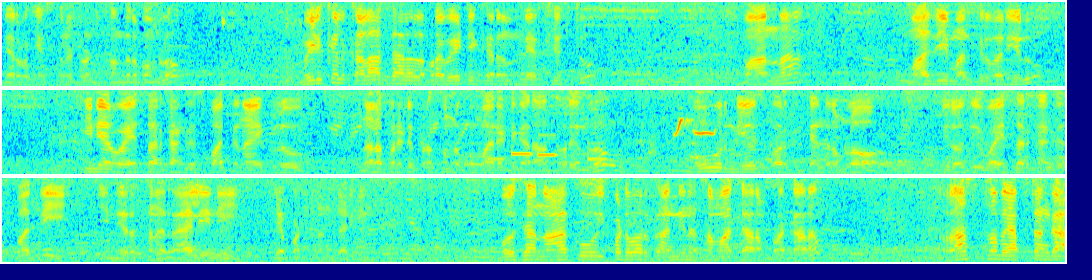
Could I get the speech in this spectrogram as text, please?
నిర్వహిస్తున్నటువంటి సందర్భంలో మెడికల్ కళాశాలల ప్రైవేటీకరణను నిరసిస్తూ మా అన్న మాజీ మంత్రివర్యులు సీనియర్ వైఎస్ఆర్ కాంగ్రెస్ పార్టీ నాయకులు నలపరెడ్డి ప్రసన్న కుమార్ రెడ్డి గారి ఆధ్వర్యంలో కోవూరు నియోజకవర్గ కేంద్రంలో ఈరోజు వైఎస్ఆర్ కాంగ్రెస్ పార్టీ ఈ నిరసన ర్యాలీని చేపట్టడం జరిగింది. బహుశా నాకు ఇప్పటివరకు అందిన సమాచారం ప్రకారం రాష్ట్ర వ్యాప్తంగా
